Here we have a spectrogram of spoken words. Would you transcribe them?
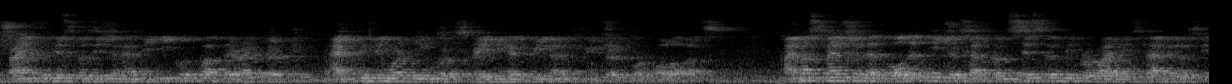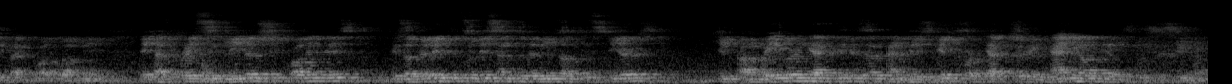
shines through his position as the Eco Club Director, actively working towards creating a greener future for all of us. I must mention that all the teachers have consistently provided fabulous feedback about Lavneet. They have praised his leadership qualities, his ability to listen to the needs of his peers, his unwavering activism, and his gift for capturing any audience with his humor.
